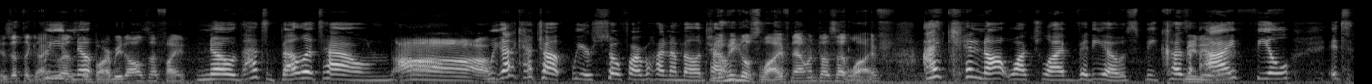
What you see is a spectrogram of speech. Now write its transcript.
Is that the guy We who has know- the Barbie dolls that fight? No, that's Bellatown. Ah! We gotta catch up. We are so far behind on Bellatown. Do you know he goes live now and does that live? I cannot watch live videos because I feel it's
